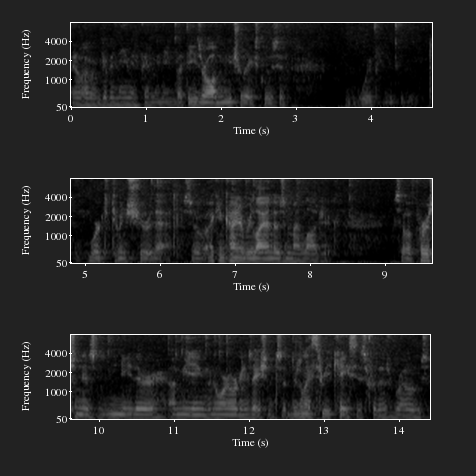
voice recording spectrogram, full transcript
It'll have a given name and family name. But these are all mutually exclusive. We've worked to ensure that. So I can kind of rely on those in my logic. So a person is neither a meeting nor an organization. So there's only three cases for those rows.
